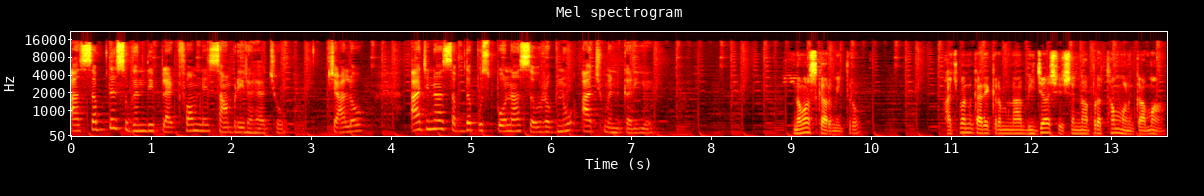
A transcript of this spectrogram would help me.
આ શબ્દ સુગંધી પ્લેટફોર્મને સાંભળી રહ્યા છો. ચાલો આજના શબ્દ પુષ્પોના સૌરભનું આચમન કરીએ. નમસ્કાર મિત્રો. આચમન કાર્યક્રમના બીજા સેશનના પ્રથમ મણકામાં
